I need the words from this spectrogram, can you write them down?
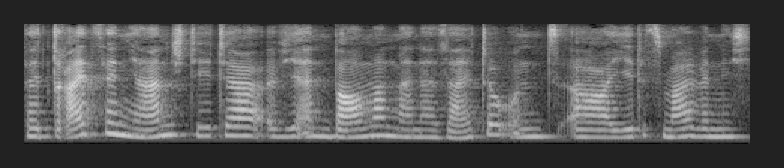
Seit 13 Jahren steht er wie ein Baum an meiner Seite und äh, jedes Mal, wenn ich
